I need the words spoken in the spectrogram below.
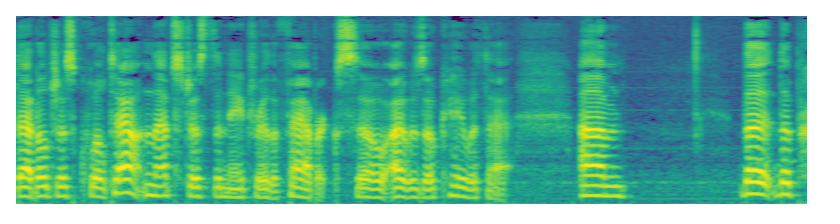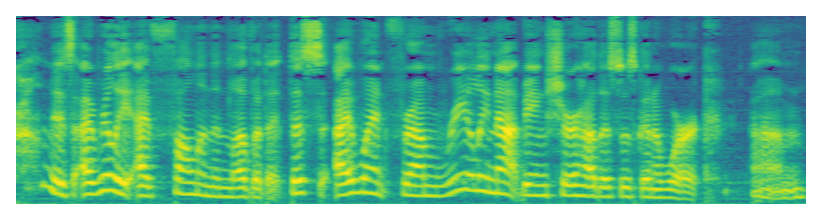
that'll just quilt out and that's just the nature of the fabric. So I was okay with that. Um, the the problem is I really I've fallen in love with it. This I went from really not being sure how this was going to work um,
